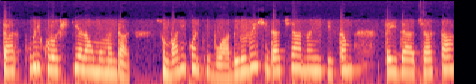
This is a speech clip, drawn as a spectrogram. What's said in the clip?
dar publicul o știe la un moment dat. Sunt banii contribuabilului și de aceea noi insistăm pe ideea aceasta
